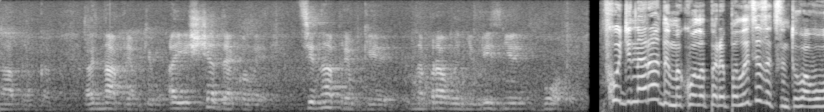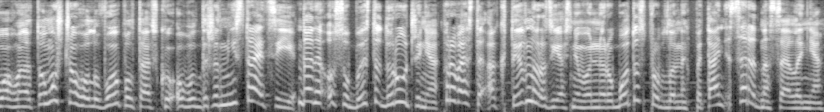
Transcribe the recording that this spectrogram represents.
напрямків, е, напрямків, а іще деколи ці напрямки направлені в різні боки. В ході наради Микола Перепелиця закцентував увагу на тому, що головою Полтавської облдержадміністрації дане особисте доручення провести активну роз'яснювальну роботу з проблемних питань серед населення.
